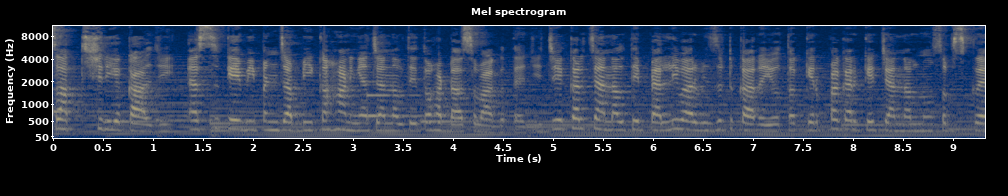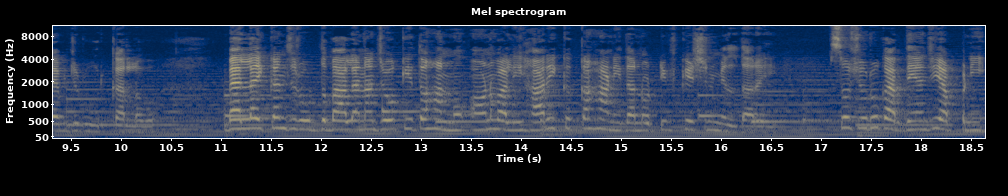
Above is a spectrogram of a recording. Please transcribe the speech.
ਸਤਿ ਸ਼੍ਰੀ ਅਕਾਲ ਜੀ। ਐਸਕੇਬੀ ਪੰਜਾਬੀ ਕਹਾਣੀਆਂ ਚੈਨਲ ਤੇ ਤੁਹਾਡਾ ਸਵਾਗਤ ਹੈ ਜੀ। ਜੇਕਰ ਚੈਨਲ ਤੇ ਪਹਿਲੀ ਵਾਰ ਵਿਜ਼ਿਟ ਕਰ ਰਹੇ ਹੋ ਤਾਂ ਕਿਰਪਾ ਕਰਕੇ ਚੈਨਲ ਨੂੰ ਸਬਸਕ੍ਰਾਈਬ ਜ਼ਰੂਰ ਕਰ ਲਵੋ। ਬੈਲ ਆਈਕਨ ਜ਼ਰੂਰ ਦਬਾ ਲੈਣਾ ਜੋ ਕਿ ਤੁਹਾਨੂੰ ਆਉਣ ਵਾਲੀ ਹਰ ਇੱਕ ਕਹਾਣੀ ਦਾ ਨੋਟੀਫਿਕੇਸ਼ਨ ਮਿਲਦਾ ਰਹੇ। ਸੋ ਸ਼ੁਰੂ ਕਰਦੇ ਹਾਂ ਜੀ ਆਪਣੀ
